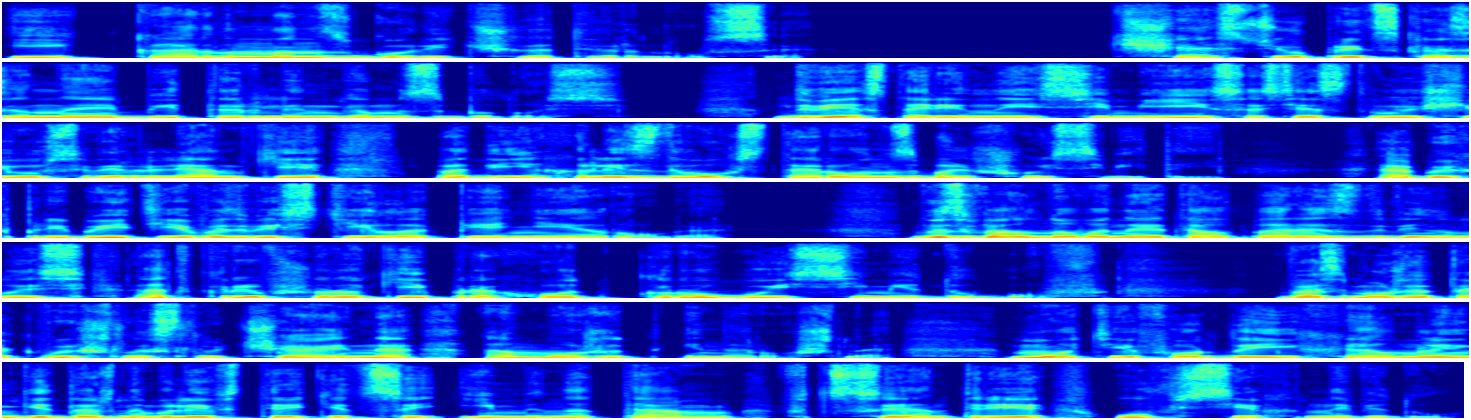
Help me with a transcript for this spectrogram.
и Карлман с горечью отвернулся. К счастью, предсказанное Биттерлингом сбылось. Две старинные семьи, соседствующие у Сверлянки, подъехали с двух сторон с большой свитой. Об их прибытии возвестило пение рога. Взволнованная толпа раздвинулась, открыв широкий проход к кругу из семи дубов. Возможно, так вышло случайно, а может и нарочно. Мотифорды и Хелмлинги должны были встретиться именно там, в центре, у всех на виду.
